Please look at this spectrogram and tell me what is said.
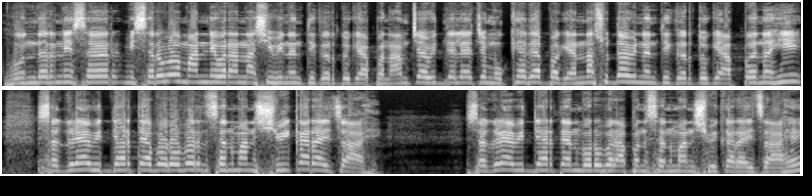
होंदरणे सर मी सर्व मान्यवरांना अशी विनंती करतो की आपण आमच्या विद्यालयाचे मुख्याध्यापक यांनासुद्धा विनंती करतो की आपणही सगळ्या विद्यार्थ्याबरोबर सन्मान स्वीकारायचा आहे. सगळ्या विद्यार्थ्यांबरोबर आपण सन्मान स्वीकारायचा आहे.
